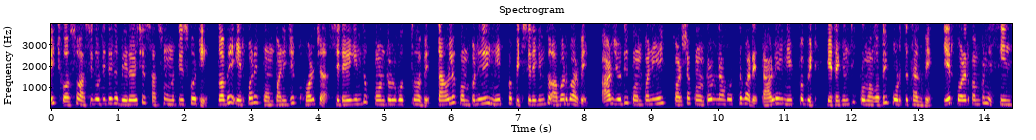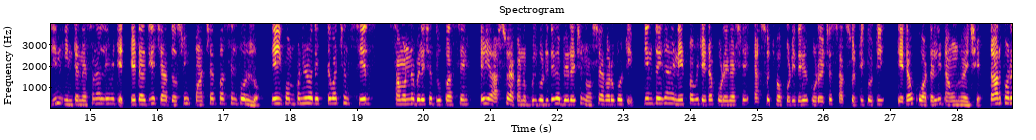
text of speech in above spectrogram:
এই ছশো আশি কোটি থেকে বেড়ে হয়েছে সাতশো উনত্রিশ কোটি। তবে এরপরে কোম্পানি যে খরচা, সেটাকে কিন্তু কন্ট্রোল করতে হবে। তাহলে কোম্পানির এই নেট প্রফিট সেটা কিন্তু আবার বাড়বে। আর যদি কোম্পানি এই খরচা কন্ট্রোল না করতে পারে, তাহলে এই নেট প্রফিট এটা কিন্তু ক্রমাগতই পড়তে থাকবে। এর পরের কোম্পানি সিনজিন ইন্টারন্যাশনাল লিমিটেড এটা আজকে চার দশমিক পাঁচ চার পার্সেন্ট পড়ল। এই কোম্পানিরও দেখতে পাচ্ছেন সেলস সামান্য বেড়েছে দু পার্সেন্ট এই আটশো একানব্বই কোটি থেকে বেড়েছে নশো এগারো কোটি। কিন্তু এখানে নেট প্রফিট এটা পড়ে গেছে একশো ছ কোটি থেকে পড়ে হয়েছে সাতষট্টি কোটি। এটাও কোয়ার্টারলি ডাউন হয়েছে। তারপরে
